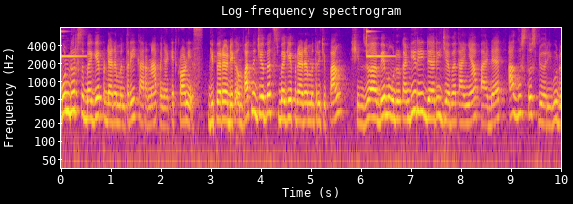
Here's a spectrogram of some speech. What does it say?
Mundur sebagai Perdana Menteri karena penyakit kronis. Di periode keempat menjabat sebagai Perdana Menteri Jepang, Shinzo Abe mengundurkan diri dari jabatannya pada Agustus 2020.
